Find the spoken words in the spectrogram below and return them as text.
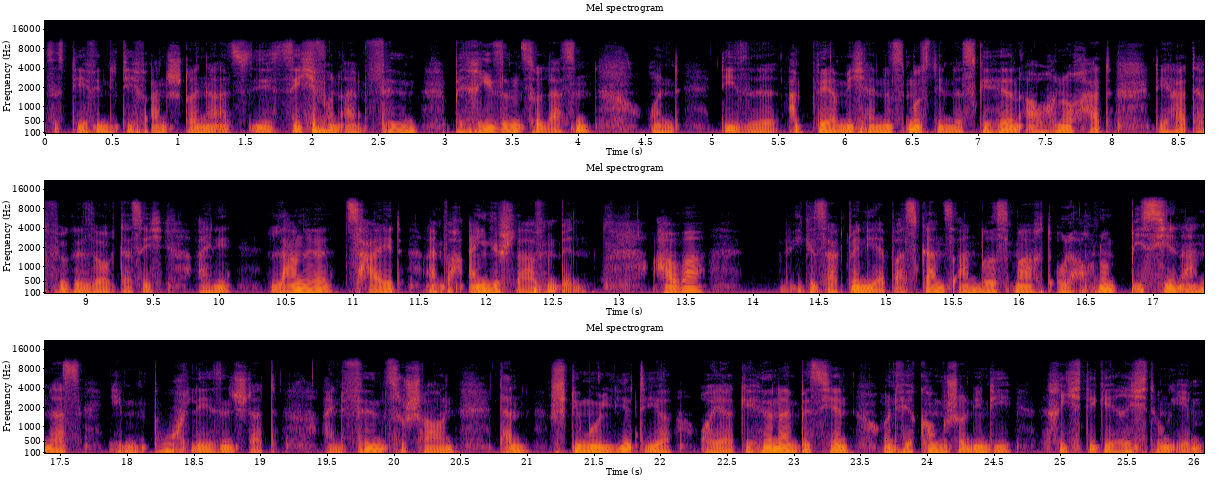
Es ist definitiv anstrengender, als sich von einem Film berieseln zu lassen. Und dieser Abwehrmechanismus, den das Gehirn auch noch hat, der hat dafür gesorgt, dass ich eine lange Zeit einfach eingeschlafen bin. Aber wie gesagt, wenn ihr etwas ganz anderes macht oder auch nur ein bisschen anders, eben Buch lesen statt einen Film zu schauen, dann stimuliert ihr euer Gehirn ein bisschen und wir kommen schon in die richtige Richtung eben.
